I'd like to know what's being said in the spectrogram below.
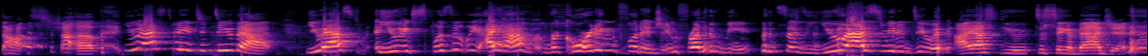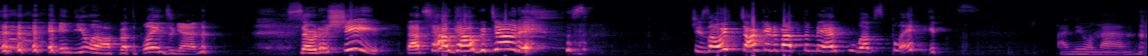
Stop. Shut up. You asked me to do that. You asked, you explicitly, I have recording footage in front of me that says you asked me to do it. I asked you to sing Imagine, and you went off about the planes again. So does she. That's how Gal Gadot is. She's always talking about the man who loves planes. I knew a man.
